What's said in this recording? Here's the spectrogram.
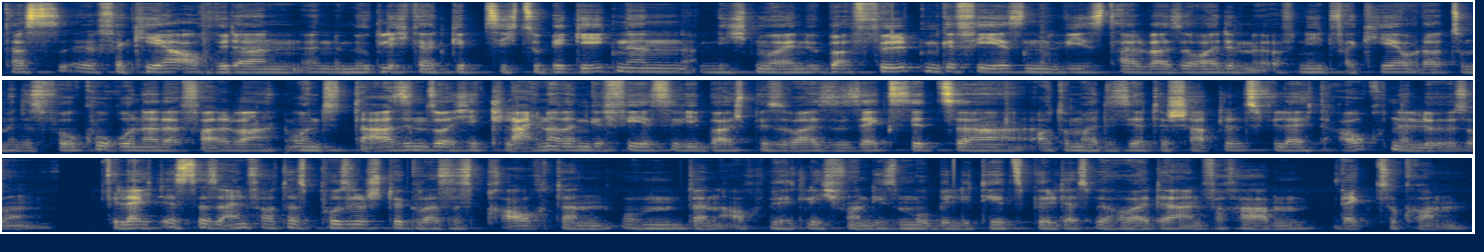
Dass äh, Verkehr auch wieder eine Möglichkeit gibt, sich zu begegnen, nicht nur in überfüllten Gefäßen, wie es teilweise heute im öffentlichen Verkehr oder zumindest vor Corona der Fall war. Und da sind solche kleineren Gefäße wie beispielsweise Sechssitzer, automatisierte Shuttles vielleicht auch eine Lösung. Vielleicht ist das einfach das Puzzlestück, was es braucht, dann, um dann auch wirklich von diesem Mobilitätsbild, das wir heute einfach haben, wegzukommen.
